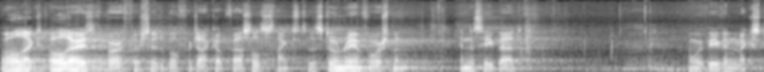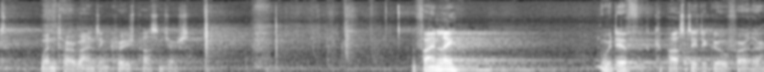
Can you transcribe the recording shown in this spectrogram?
All, all areas of the berth are suitable for jack-up vessels thanks to the stone reinforcement in the seabed. And we've even mixed wind turbines and cruise passengers. And finally, we do have capacity to grow further.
